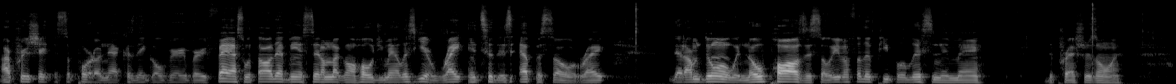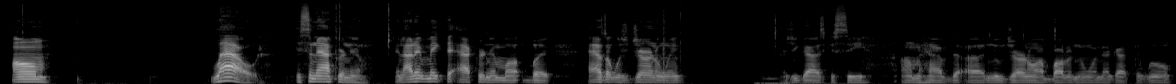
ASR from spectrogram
I appreciate the support on that because they go very, very fast. With all that being said, I'm not gonna hold you, man. Let's get right into this episode, right? That I'm doing with no pauses. So even for the people listening, man, the pressure's on. Um, loud. It's an acronym, and I didn't make the acronym up, but as I was journaling, as you guys can see, I'm gonna have the uh, new journal. I bought a new one that got the little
